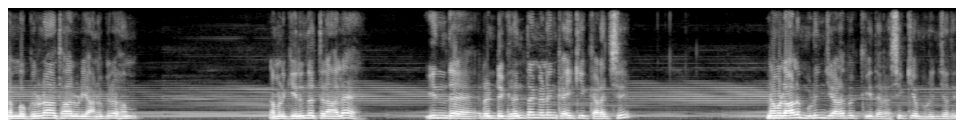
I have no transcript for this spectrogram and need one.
நம்ம குருநாதாருடைய அனுகிரகம் நம்மளுக்கு இருந்ததுனால இந்த ரெண்டு கிரந்தங்களும் கைக்கு கிடச்சி நம்மளால் முடிஞ்ச அளவுக்கு இதை ரசிக்க முடிஞ்சது.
